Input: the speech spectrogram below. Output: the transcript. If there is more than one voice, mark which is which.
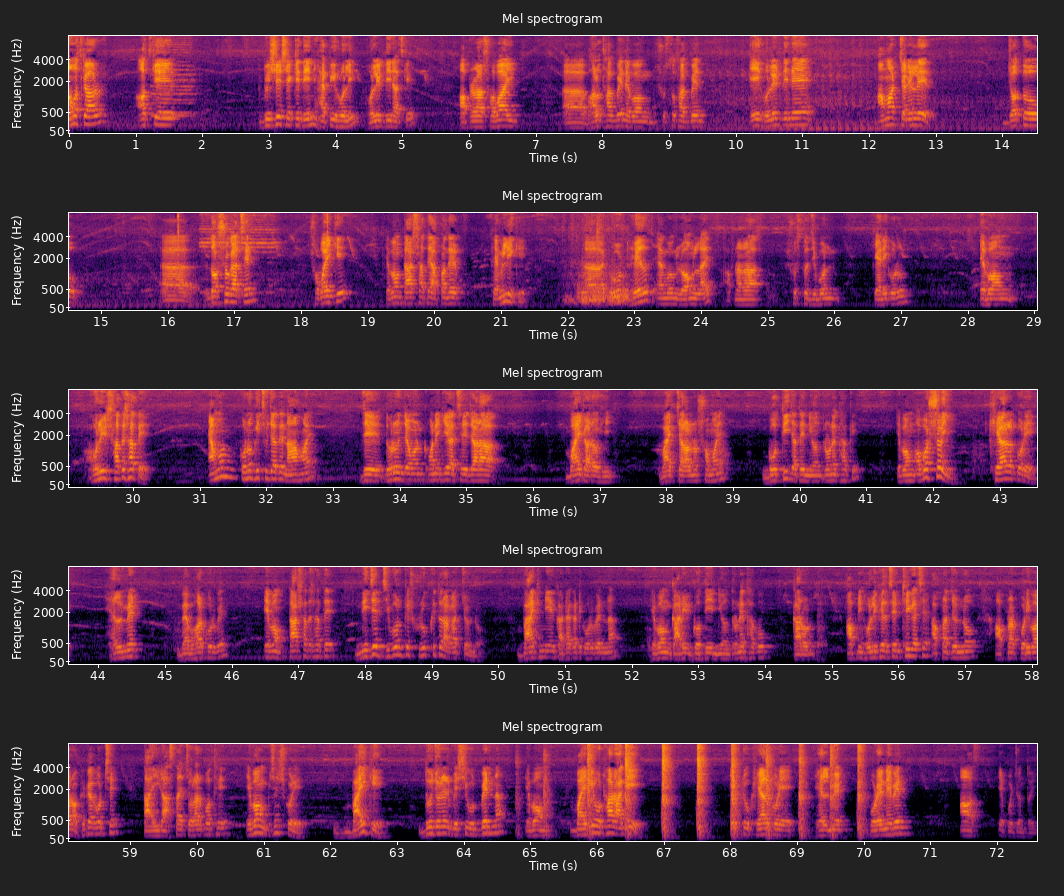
Speaker 1: নমস্কার। আজকে বিশেষ একটি দিন হ্যাপি হোলি হোলির দিন আজকে। আপনারা সবাই ভালো থাকবেন এবং সুস্থ থাকবেন। এই হোলির দিনে আমার চ্যানেলের যত দর্শক আছেন সবাইকে এবং তার সাথে আপনাদের ফ্যামিলিকে গুড হেলথ এবং লং লাইফ আপনারা সুস্থ জীবন ক্যারি করুন এবং হোলির সাথে সাথে এমন কোনো কিছু যাতে না হয় যে ধরুন যেমন অনেকে আছে যারা বাইক আরোহী, বাইক চালানোর সময় গতি যাতে নিয়ন্ত্রণে থাকে এবং অবশ্যই খেয়াল করে হেলমেট ব্যবহার করবেন এবং তার সাথে সাথে নিজের জীবনকে সুরক্ষিত রাখার জন্য বাইক নিয়ে কাটাকাটি করবেন না এবং গাড়ির গতি নিয়ন্ত্রণে থাকুক। কারণ আপনি হোলি খেলছেন, ঠিক আছে, আপনার জন্য আপনার পরিবার অপেক্ষা করছে। তাই রাস্তায় চলার পথে এবং বিশেষ করে বাইকে দুজনের বেশি উঠবেন না এবং বাইকে ওঠার আগে একটু খেয়াল করে হেলমেট পরে নেবেন। আজ এ পর্যন্তই।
